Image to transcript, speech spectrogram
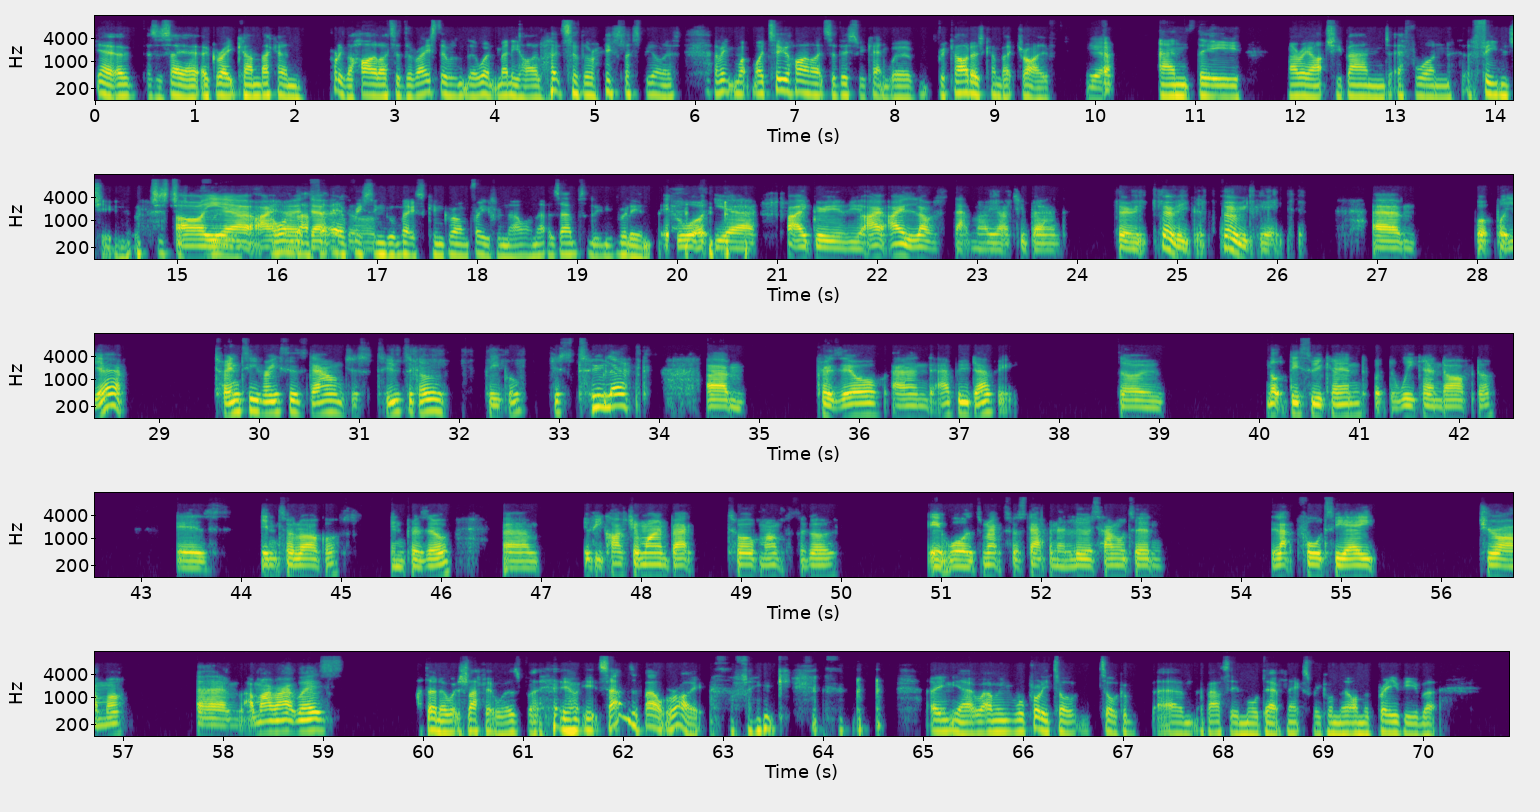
yeah, uh, as I say, a, a great comeback and probably the highlight of the race. There wasn't there weren't many highlights of the race. Let's be honest. I think my, my two highlights of this weekend were Ricciardo's comeback drive. Yeah. And the mariachi band F1 theme tune, which is just oh brilliant. yeah, I, I want heard that, that for every well. single Mexican Grand Prix from now on. That was absolutely brilliant. It was, yeah, I agree with you. I I love that mariachi band. Very very good, very creative. Um, but but yeah, 20 races down, just two to go, people. Just two left. Um, Brazil and Abu Dhabi. So not this weekend, but the weekend after is Interlagos in Brazil. Um, if you cast your mind back 12 months ago, it was Max Verstappen and Lewis Hamilton, lap 48, drama. Um, am I right, Wes? I don't know which lap it was, but you know, it sounds about right. I think. I mean, yeah. I mean, we'll probably talk talk um, about it in more depth next week on the on the preview. But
